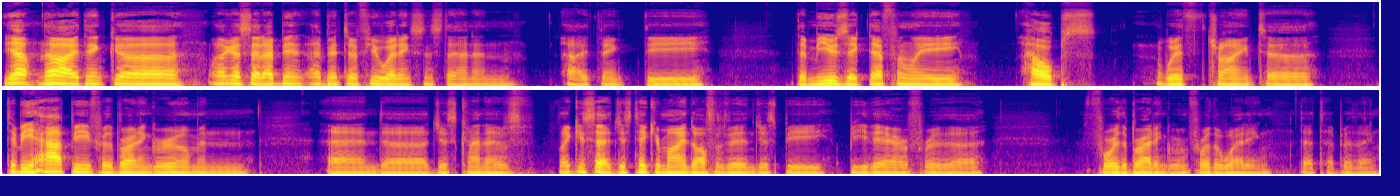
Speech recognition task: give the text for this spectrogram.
Yeah, no, I think uh, like I said, I've been I've been to a few weddings since then, and I think the the music definitely helps with trying to to be happy for the bride and groom and and uh, just kind of like you said, just take your mind off of it and just be be there for the for the bride and groom for the wedding, that type of thing.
